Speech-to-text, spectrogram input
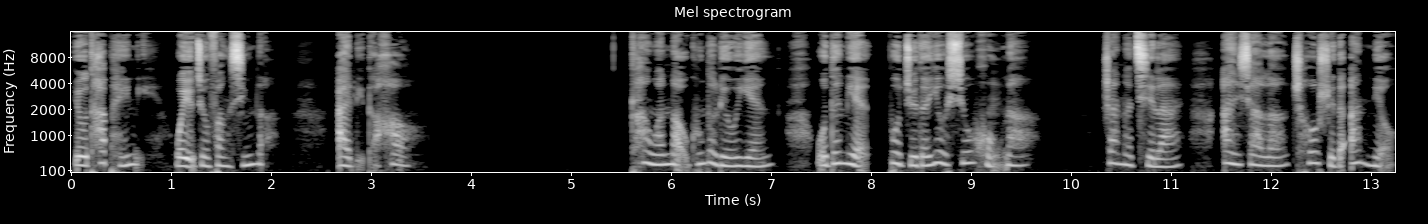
有他陪你。我也就放心了，爱你的号。看完老公的留言，我的脸不觉得又羞红了，站了起来，按下了抽水的按钮，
